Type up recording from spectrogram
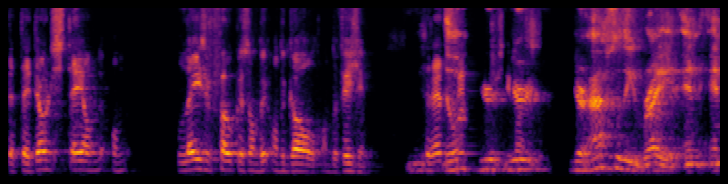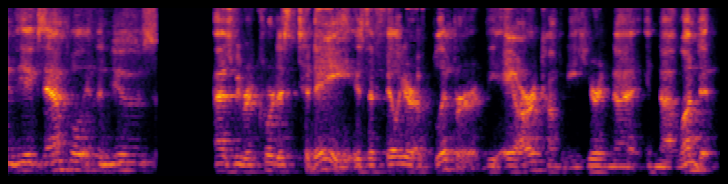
that they don't stay on on laser focus on the on the goal on the vision. So that's no, you're, you're, you're absolutely right. And and the example in the news as we record this today, is the failure of Blippar, the AR company here in uh, in uh, London,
